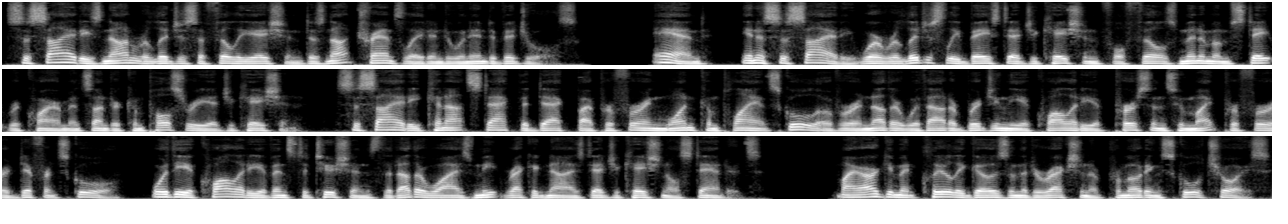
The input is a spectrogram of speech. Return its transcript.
Society's non religious affiliation does not translate into an individual's. And, in a society where religiously based education fulfills minimum state requirements under compulsory education, society cannot stack the deck by preferring one compliant school over another without abridging the equality of persons who might prefer a different school, or the equality of institutions that otherwise meet recognized educational standards. My argument clearly goes in the direction of promoting school choice,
